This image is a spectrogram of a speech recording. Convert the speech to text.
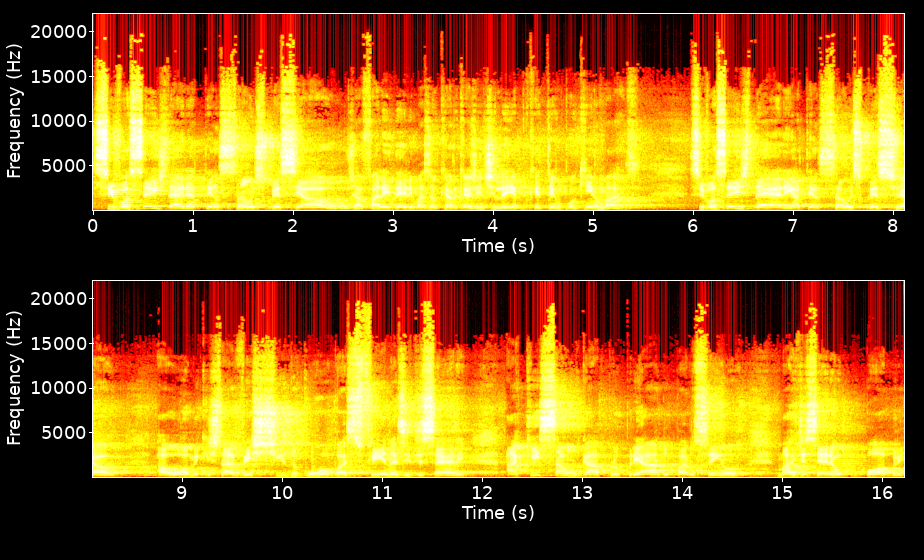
Se vocês derem atenção especial, eu já falei dele, mas eu quero que a gente leia porque tem um pouquinho a mais. Se vocês derem atenção especial ao homem que está vestido com roupas finas e disserem: Aqui está um lugar apropriado para o Senhor, mas disserem ao pobre:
